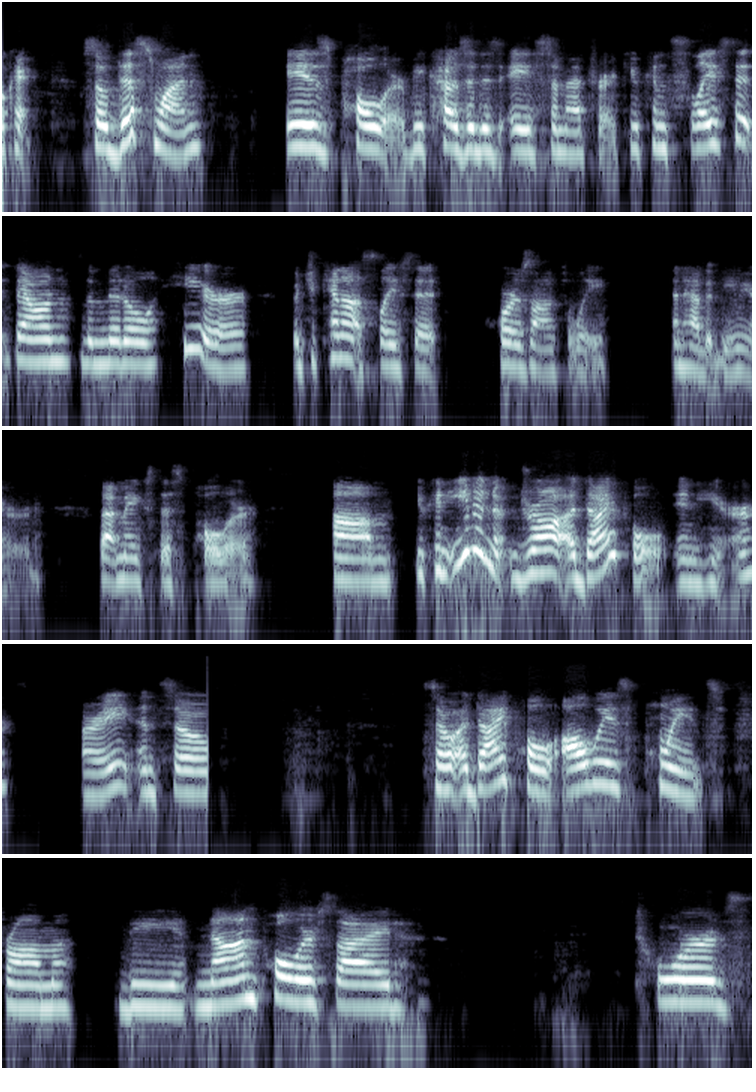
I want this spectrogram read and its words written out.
Okay, so this one is polar because it is asymmetric. You can slice it down the middle here, but you cannot slice it horizontally and have it be mirrored. That makes this polar. Um, you can even draw a dipole in here, all right? And so, so a dipole always points from the nonpolar side towards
